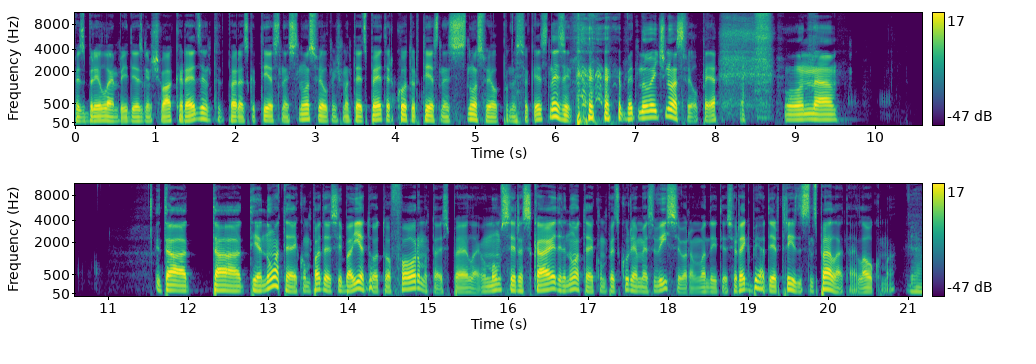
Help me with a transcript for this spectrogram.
bez brillēm bija diezgan švaka redzi, un tad parasti, ka tiesnesis nosvilp, viņš man teica, Pēter, ko tur tiesnesis nosvilp? Un es saku, es nezinu, bet nu viņš nosvilpa, ja. Un uh, tā, tā tie noteikumi patiesībā iedod to formu tai spēlē, un mums ir skaidri noteikumi, pēc kuriem mēs visi varam vadīties, jo regbijā tie ir 30 spēlētāji laukumā. Jā.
